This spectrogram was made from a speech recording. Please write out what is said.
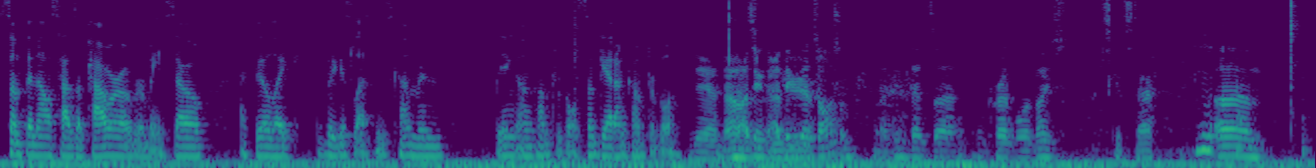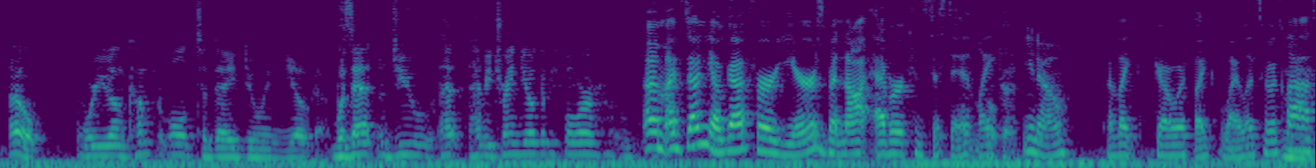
something else has a power over me. So I feel like the biggest lessons come in being uncomfortable. So get uncomfortable. Yeah. No, I That's think I think that's beautiful. awesome. I think that's uh, incredible advice. that's good stuff Um, oh, were you uncomfortable today doing yoga? Was that? Do you ha, have you trained yoga before? Um, I've done yoga for years, but not ever consistent. Like Okay. you know, I like go with like Lila to a class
